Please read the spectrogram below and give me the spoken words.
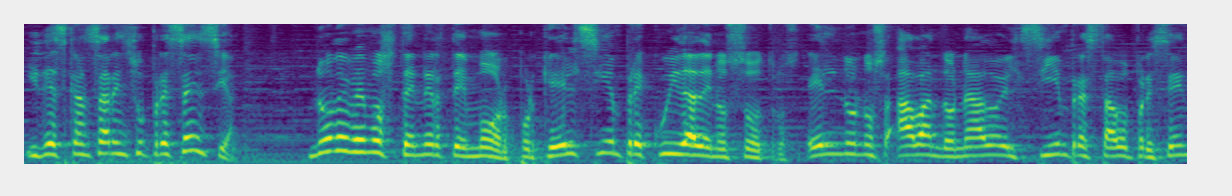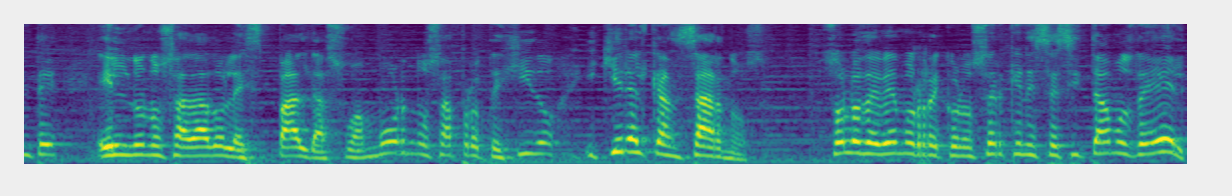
y descansar en su presencia. No debemos tener temor porque Él siempre cuida de nosotros. Él no nos ha abandonado, Él siempre ha estado presente, Él no nos ha dado la espalda, su amor nos ha protegido y quiere alcanzarnos. Solo debemos reconocer que necesitamos de Él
